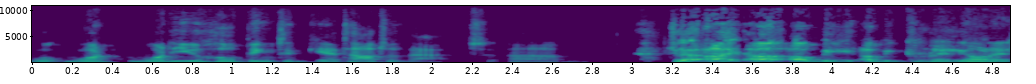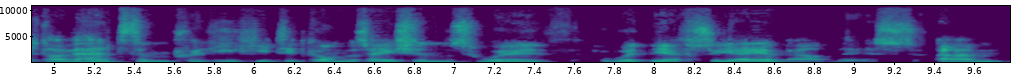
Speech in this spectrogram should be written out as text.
what what, what are you hoping to get out of that? Um, Look, I, will be I'll be completely honest. I've had some pretty heated conversations with with the FCA about this um,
